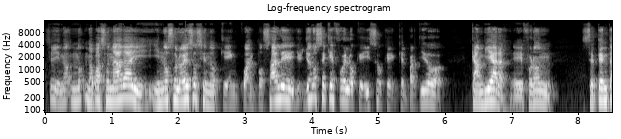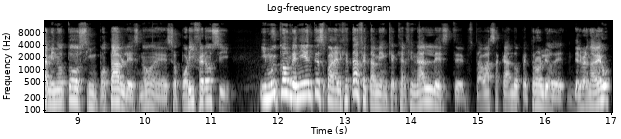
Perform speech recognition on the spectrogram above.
Sí, no, pasó nada y, no solo eso, sino que en cuanto sale, yo, no sé qué fue lo que hizo que, el partido cambiara. Eh, fueron 70 minutos impotables, ¿no? Eh, soporíferos y y muy convenientes para el Getafe también, que, al final este, estaba sacando petróleo del Bernabéu,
